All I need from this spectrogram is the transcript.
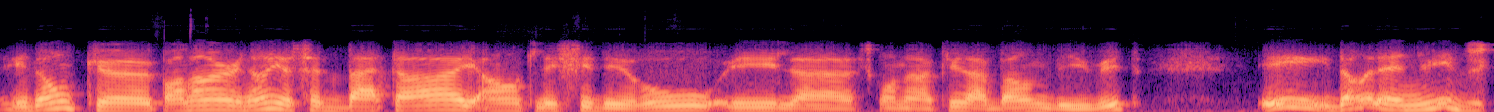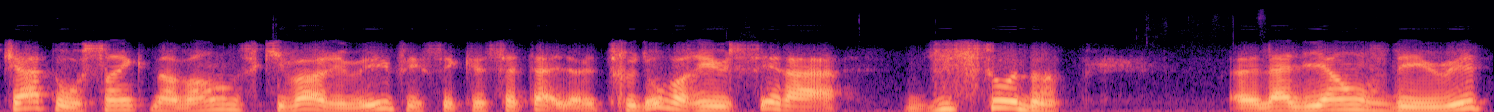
et donc, euh, pendant un an, il y a cette bataille entre les fédéraux et ce qu'on a appelé la bande des huit. Et dans la nuit du 4 au 5 novembre, ce qui va arriver, c'est que euh, Trudeau va réussir à dissoudre l'alliance des huit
